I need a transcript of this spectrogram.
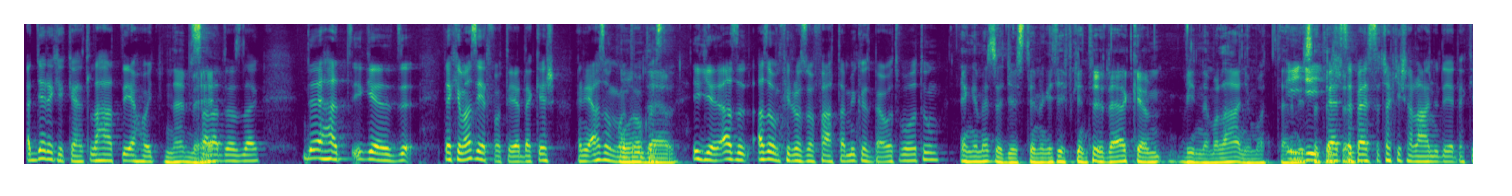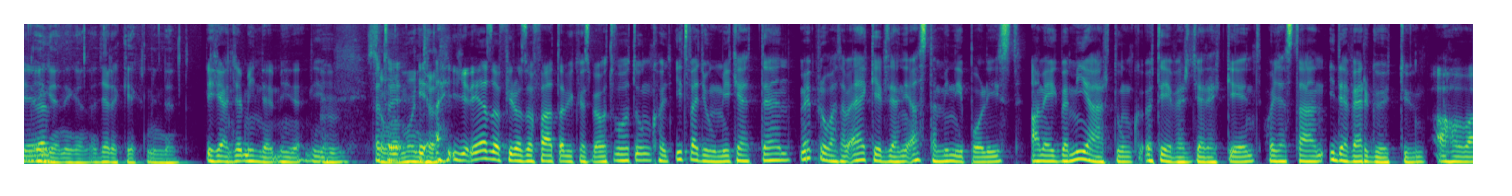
a gyerekeket látni, ahogy Nem -e? szaladoznak, De hát igen, de nekem azért volt érdekes, mert én azon gondolkoztam. Igen, azon, azon filozofáltam, miközben ott voltunk. Engem ezzel győztél meg egyébként, hogy el kell vinnem a lányomat Így, természetesen. így, persze, persze, csak is a lányod érdekében. Igen, igen, a gyerekek mindent. Igen, minden, minden. igen. Uh-huh. Szóval hogy mondja. Igen, én azon filozofáltam, miközben ott voltunk, hogy itt vagyunk mi ketten, megpróbáltam elképzelni azt a minipoliszt, amelyikben mi jártunk öt éves gyerekként, hogy aztán ide vergődtünk, ahova,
